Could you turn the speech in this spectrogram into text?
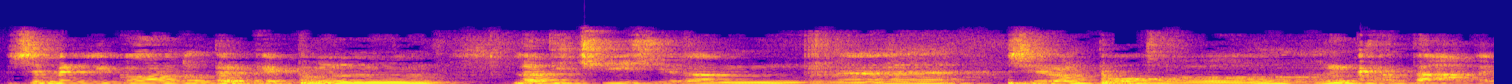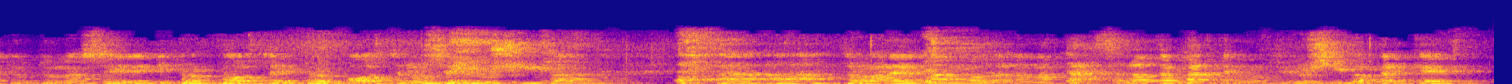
se ben ricordo perché mm, la DC si era, eh, si era, un po' incartata, tutta una serie di proposte, di proposte, non si riusciva a, a trovare il mango della matassa, d'altra parte non si riusciva perché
